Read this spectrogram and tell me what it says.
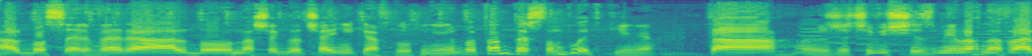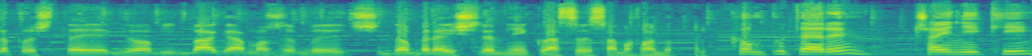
albo serwera, albo naszego czajnika w kuchni, bo tam też są płytki, nie? Ta rzeczywiście zmielona wartość tego Big Baga może być dobrej, średniej klasy samochodu. Komputery, czajniki,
